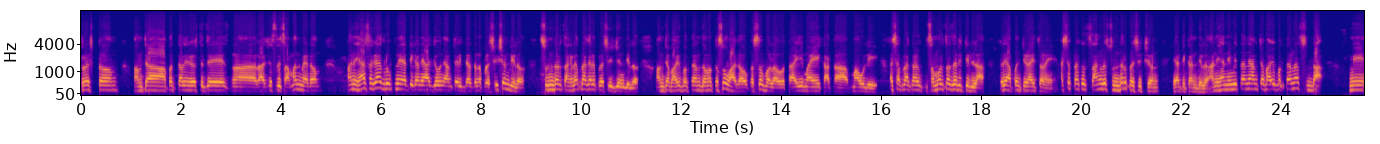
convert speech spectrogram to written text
ट्रस्ट आमच्या आपत्कालीन व्यवस्थेचे राजश्री सामंत मॅडम आणि ह्या सगळ्या ग्रुपने या ठिकाणी आज येऊन आमच्या विद्यार्थ्यांना प्रशिक्षण दिलं सुंदर चांगल्या प्रकारे प्रशिक्षण दिलं. आमच्या भावी भक्तांजवळ कसं वागावं कसं बोलावं ताई माई काका माऊली अशा प्रकार समोरचा जरी चिडला तरी आपण चिडायचं नाही. अशा प्रकारचं चांगलं सुंदर प्रशिक्षण या ठिकाणी दिलं. आणि ह्या निमित्ताने आमच्या भावी भक्तांना सुद्धा मी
